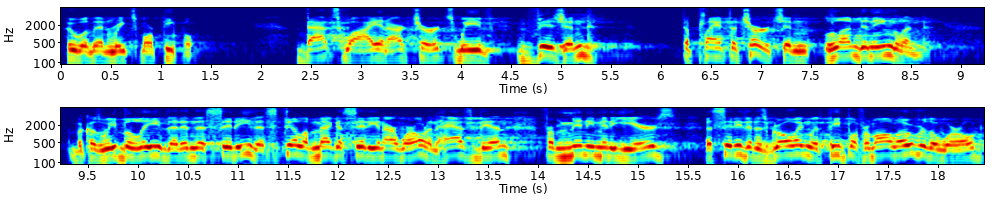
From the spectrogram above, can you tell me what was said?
who will then reach more people. That's why in our church we've visioned to plant a church in London, England. Because we believe that in this city, that's still a mega city in our world and has been for many, many years, a city that is growing with people from all over the world,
